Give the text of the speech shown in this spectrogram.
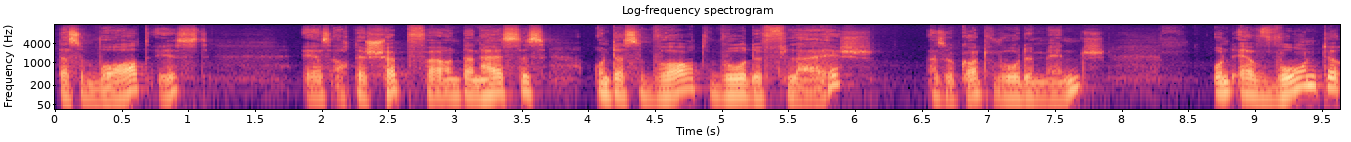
das Wort ist. Er ist auch der Schöpfer. Und dann heißt es, und das Wort wurde Fleisch, also Gott wurde Mensch, und er wohnte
